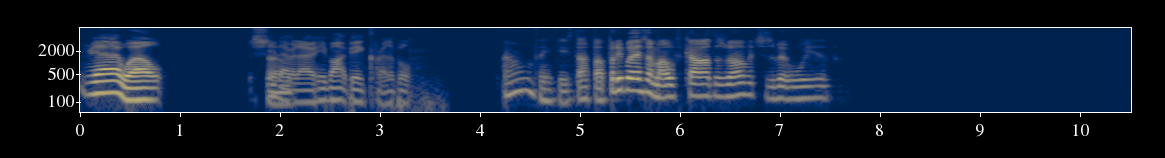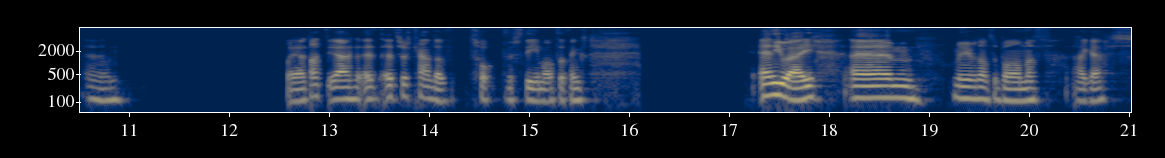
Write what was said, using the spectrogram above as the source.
Yeah, well, So you never know. He might be incredible. I don't think he's that bad, but he wears a mouth guard as well, which is a bit weird. Um, but yeah, that yeah, it, it just kind of took the steam out of things. Anyway, um, moving on to Bournemouth, I guess.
